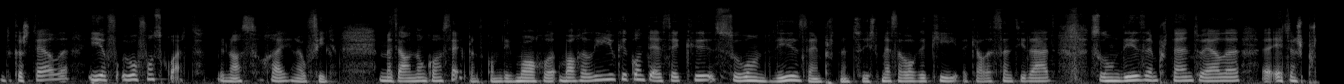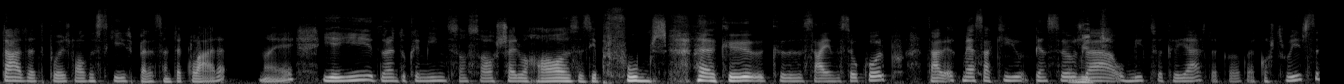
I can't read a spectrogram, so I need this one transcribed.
de Castela e o Afonso IV, o nosso rei, não é? o filho. Mas ela não consegue, portanto, como digo, morre, morre ali e o que acontece é que, segundo dizem, portanto, isto começa logo aqui, aquela santidade, segundo dizem, portanto, ela é transportada depois, logo a seguir, para Santa Clara, não é? E aí, durante o caminho, são só o cheiro a rosas e a perfumes uh, que, que saem do seu corpo. Tá? Começa aqui, penso eu, já o mito a criar, a, a construir-se.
